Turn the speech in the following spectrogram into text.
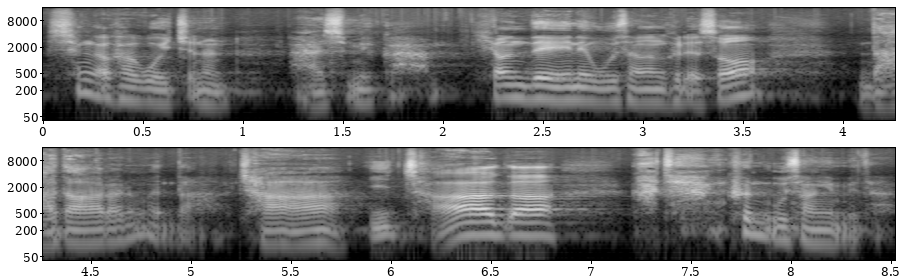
생각하고 있지는 않습니까? 현대인의 우상은 그래서 나다라는 겁니다. 자, 이 자아가 가장 큰 우상입니다.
